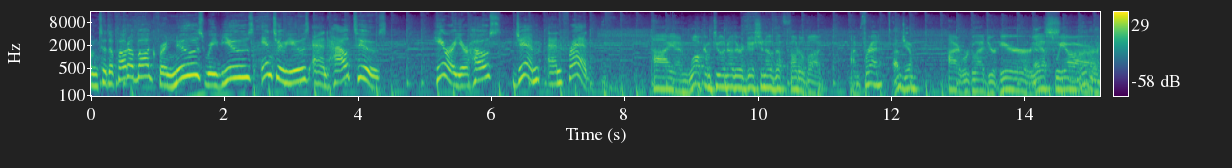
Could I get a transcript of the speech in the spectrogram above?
Welcome to the Photobug for news, reviews, interviews, and how to's. Here are your hosts, Jim and Fred. Hi, and welcome to another edition of the Photobug. I'm Fred. I'm Jim. Hi, we're glad you're here. Yes, we are.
